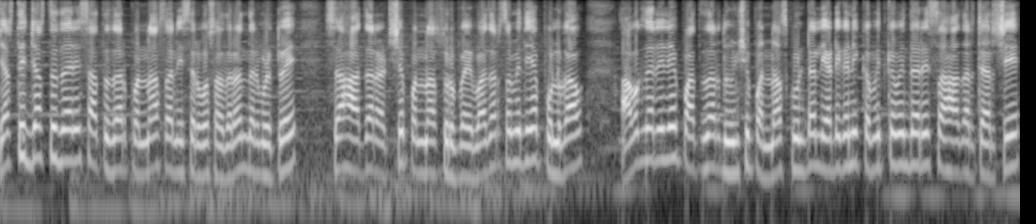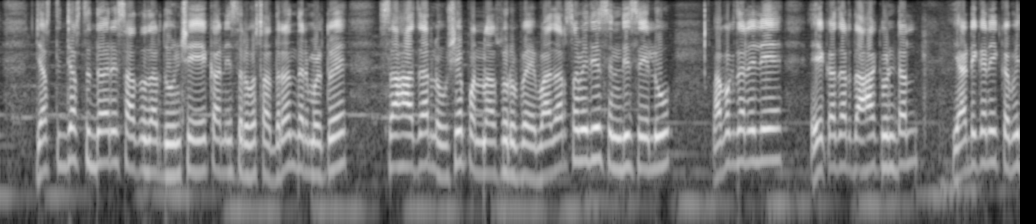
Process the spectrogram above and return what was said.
जास्तीत जास्त दर आहे सात हजार पन्नास आणि सर्वसाधारण दर मिळतोय सहा हजार आठशे पन्नास रुपये. बाजार समिती आहे पुलगाव आवक झालेली आहे पाच हजार दोनशे पन्नास क्विंटल. या ठिकाणी कमीत कमी दर आहे सहा हजार चारशे. जास्तीत जास्त दर आहे सात हजार दोनशे एक आणि सर्वसाधारण दर मिळतोय सहा हजार नऊशे पन्नास रुपये. बाजार समिती आहे सिंधी सेलू आवक झालेली आहे एक हजार दहा क्विंटल. या ठिकाणी कमीत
